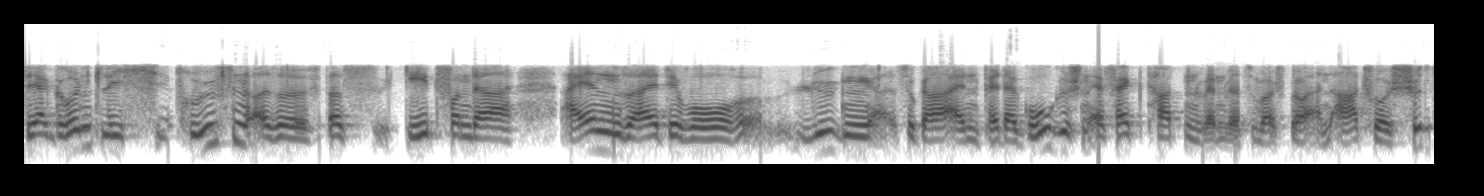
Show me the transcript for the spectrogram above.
sehr gründlich prüfen. Also das geht von der einen Seite, wo Lügen sogar einen pädagogischen Effekt hatten, wenn wir zum Beispiel an Arthur Schütz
